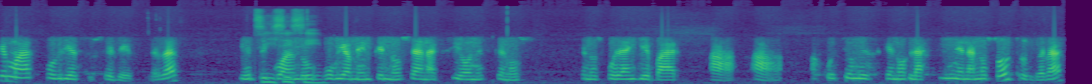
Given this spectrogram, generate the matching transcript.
¿qué más podría suceder, verdad? Siempre y cuando, obviamente, no sean acciones que nos, que nos puedan llevar a, a, a cuestiones que nos lastimen a nosotros, ¿verdad?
